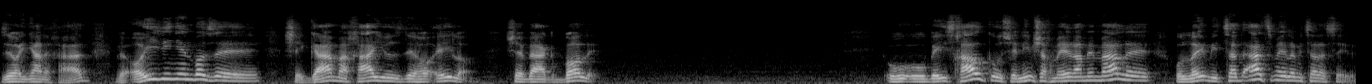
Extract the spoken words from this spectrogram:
זהו עניין אחד, ועוד עניין בו זה שגם החיוס דהו אילו, שבהגבולה, הוא, הוא באיסחלקוס שנמשך מהר הממלא, הוא לא מצד עצמי אלא מצד הסבב.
